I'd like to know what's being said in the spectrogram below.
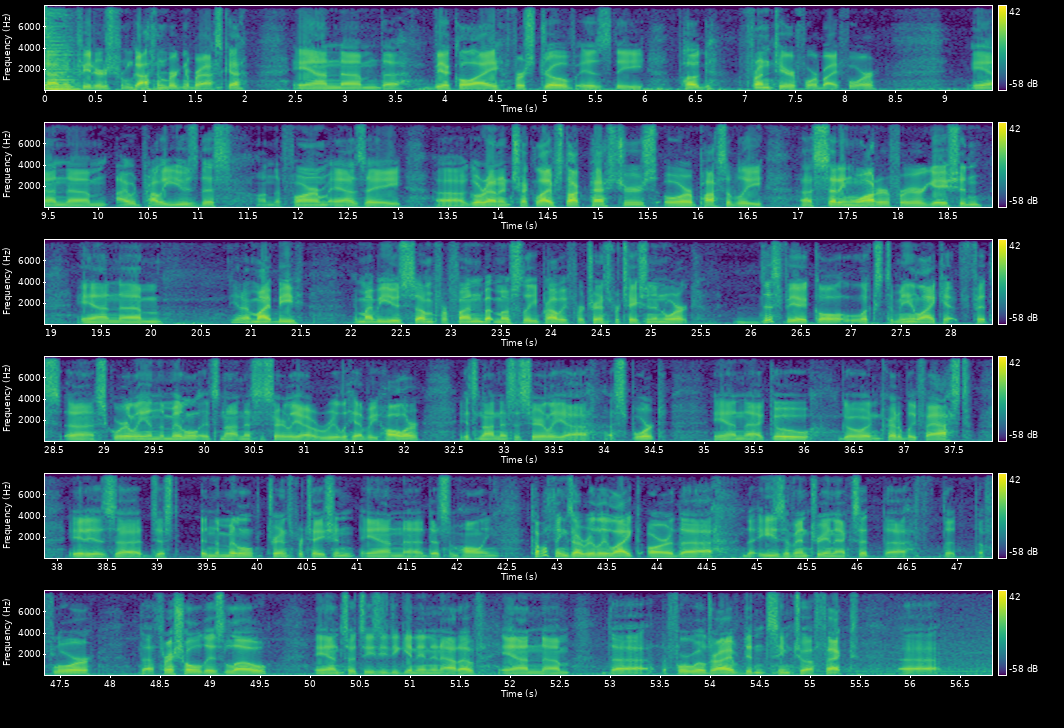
Scott McFeeters from Gothenburg, Nebraska, and um, the vehicle I first drove is the Pug Frontier 4x4. And um, I would probably use this on the farm as a uh, go around and check livestock pastures or possibly uh, setting water for irrigation. And um, you know, it might be it might be used some for fun, but mostly probably for transportation and work. This vehicle looks to me like it fits uh, squarely in the middle. It's not necessarily a really heavy hauler. It's not necessarily a, a sport and uh, go go incredibly fast. It is uh, just in the middle transportation and uh, does some hauling. A couple things I really like are the the ease of entry and exit. The the the floor, the threshold is low and so it's easy to get in and out of. And um, the the four wheel drive didn't seem to affect uh,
